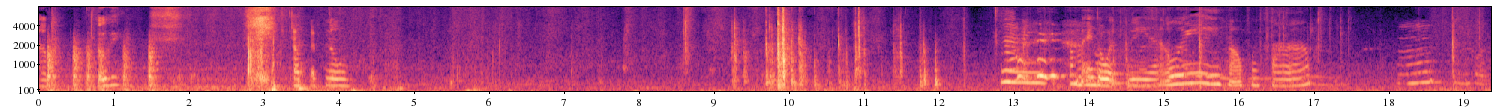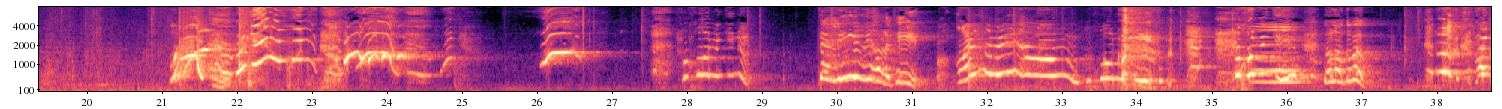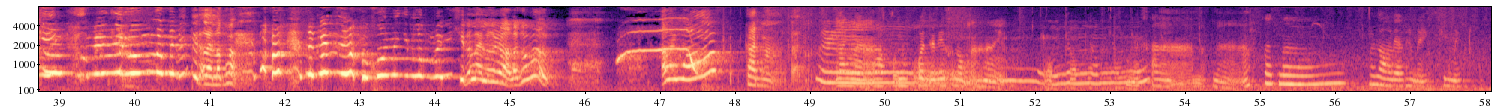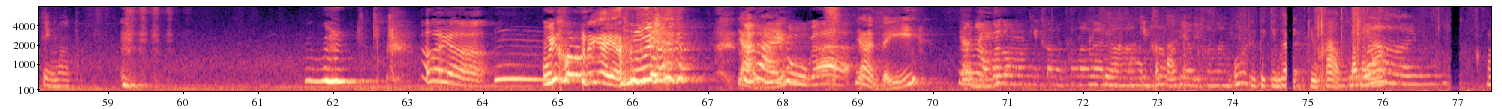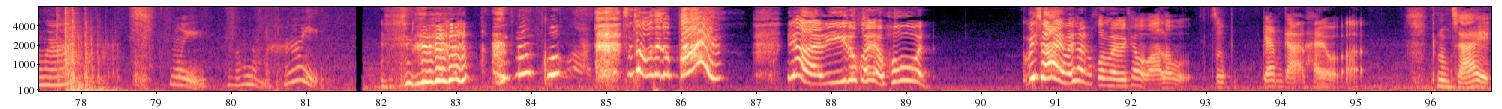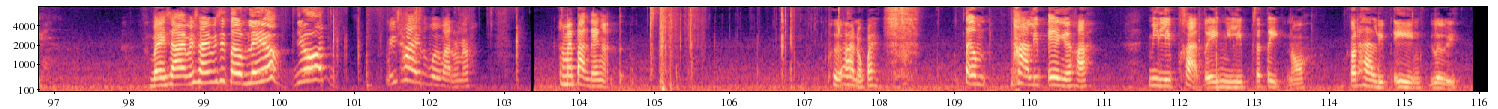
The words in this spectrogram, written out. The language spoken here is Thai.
ครับเอ้ยอัพแอปนูทำไมโดดเดียอุ้ยเอาฟังครับ ทุกคนเมื่อกี้หนูเจลลี่ ไม่ทำอะไรพี่โอ๊ยฉันไม่ได้ทำทุกคนเมื่อกี้ทุกคนเมื่อกี้แล้วเราก็แบบเมื่อกี้เมื่อกี้เราเราไม่ได้ติดอะไรเราก็แบบแล้วก็เจอทุกคนเมื่อกี้เราไม่ได้คิดอะไรเลยอะแล้วก็แบบอะไรวะกันนะกันรักนะขอบคุณทุกคนจะได้ขนมมาให้นะคะรักนะรักนะไม่ลองเรียนเห็นไหมจริงไหมเก่งมาก อะไรอะ อุ้ยเขารู้ได้ไงอะอย่าถ่าดียถูกอะอย่าดีอย่าเดี๋ดียวมาลงมากินขนมข้างล่างได้นะคะกินข้าวกับพี่เอาอยู่ข้างล่างโอ้เดี๋ยวไปกินก็หิวข้าวแป๊บนึงนะมามาหน่อยเอาขนมมาให้น่ากลัวมากฉันทำอะไรลงไป อย่าดีทุกคนอย่าพูด ไม่ใช่ไม่ใช่ทุกคนมันเป็นแค่แบบว่าเรา ซุปแก้มการดให้แบบว่ากำลังใจ ไม่ใช่ไม่ใช่ไม่ใช่เติมลิฟหยุด ไม่ใช่ตัวเบิกบานแล้วนะทำไมปากแดงอะเพื่ออ่านออกไป เติมทาลิปเองไงคะมีลิปค่ะ ตัวเองมีลิปสติกเนาะก็ทาลิปเองเลย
